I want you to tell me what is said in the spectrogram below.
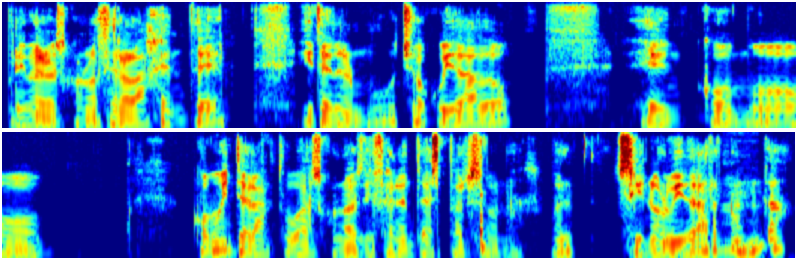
primero es conocer a la gente y tener mucho cuidado en cómo cómo interactúas con las diferentes personas, sin olvidar nunca,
